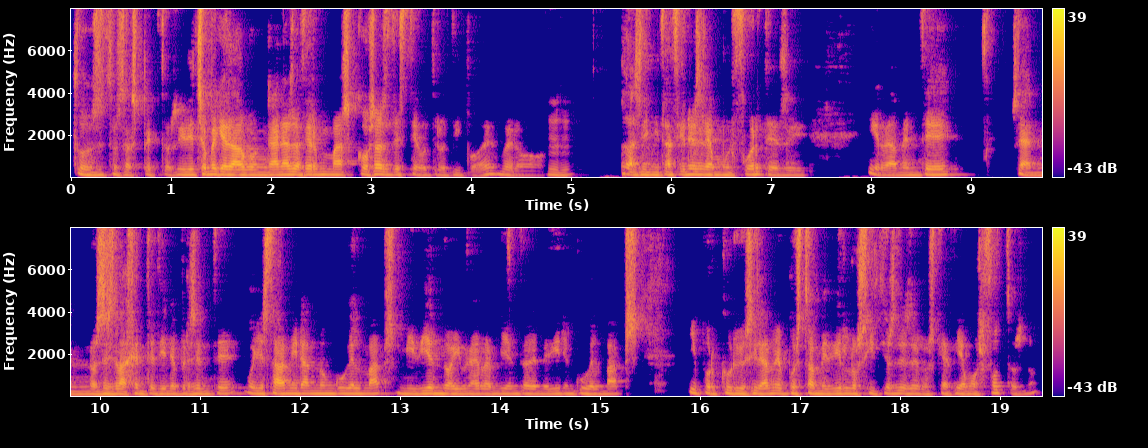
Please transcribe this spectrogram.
todos estos aspectos. Y de hecho me he quedado con ganas de hacer más cosas de este otro tipo, ¿eh? pero las limitaciones eran muy fuertes y, y, realmente, o sea, no sé si la gente tiene presente, hoy estaba mirando en Google Maps, midiendo, hay una herramienta de medir en Google Maps y por curiosidad me he puesto a medir los sitios desde los que hacíamos fotos, ¿no?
